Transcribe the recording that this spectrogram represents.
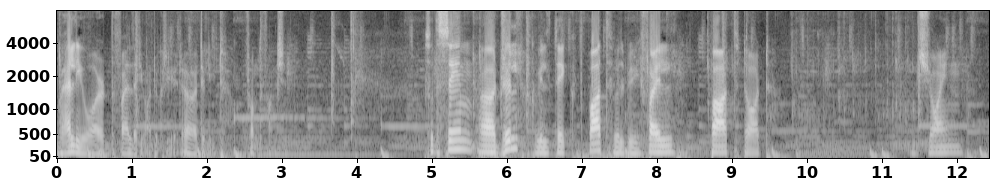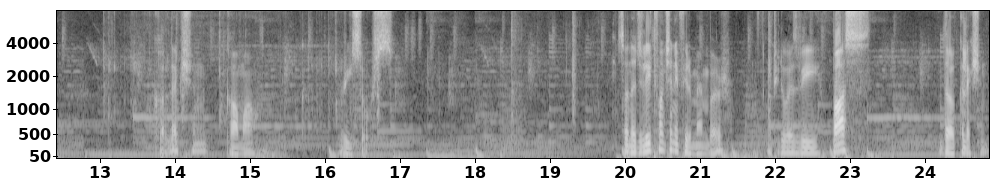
value or the file that you want to create uh, delete from the function. So the same uh, drill will take the path will be file path dot join collection comma resource. So in the delete function if you remember what we do is we pass the collection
